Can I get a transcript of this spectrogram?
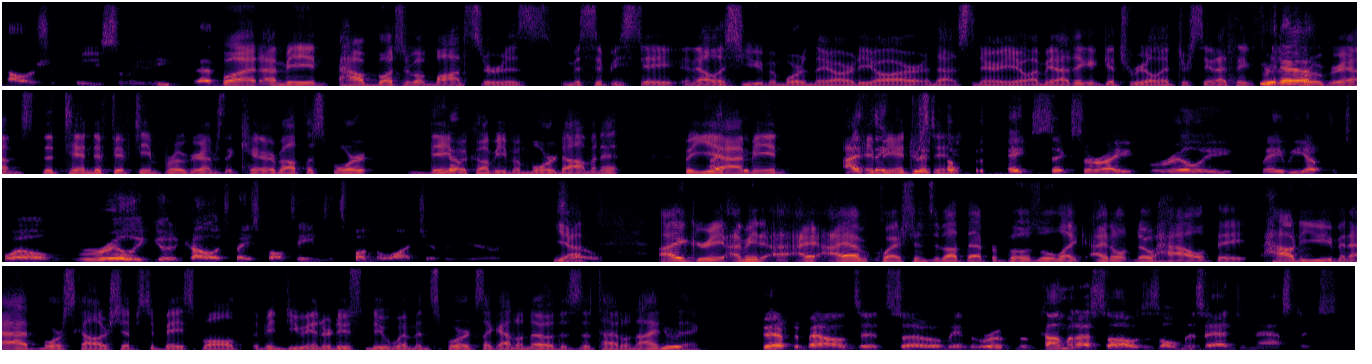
scholarship piece. I mean, he that But I mean, how much of a monster is Mississippi State and LSU even more than they already are in that scenario? I mean, I think it gets real interesting. I think for Yeah. the programs, the 10 to 15 programs that care about the sport, they Yep. become even more dominant. But yeah, I, think- mean, I it'd think be interesting. eight, six, or eight really, maybe up to twelve, really good college baseball teams. It's fun to watch every year. Yeah. So, I agree. I mean, I, I have questions about that proposal. Like, I don't know how they, how do you even add more scholarships to baseball? I mean, do you introduce new women's sports? Like, I don't know. This is a Title IX You- thing. you have to balance it. So, I mean, the, the comment I saw was, "Is Ole Miss add gymnastics?"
